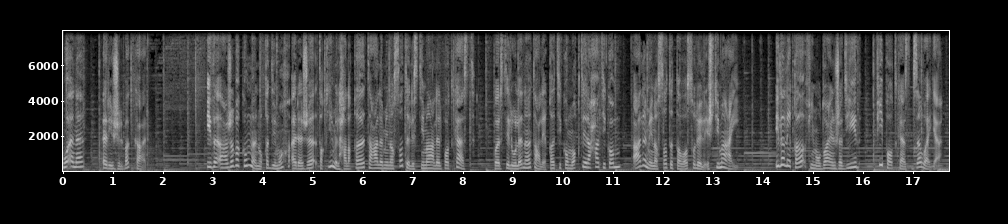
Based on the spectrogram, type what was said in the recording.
وأنا أريج البكار. إذا أعجبكم ما نقدمه أرجاء تقييم الحلقات على منصات الاستماع للبودكاست. وارسلوا لنا تعليقاتكم واقتراحاتكم على منصات التواصل الاجتماعي. إلى اللقاء في موضوع جديد في بودكاست زوايا.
